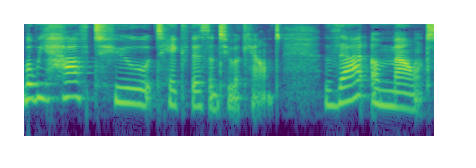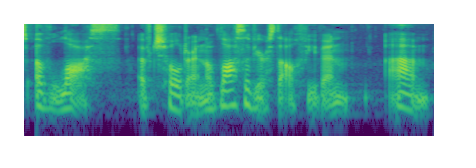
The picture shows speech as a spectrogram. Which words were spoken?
But we have to take this into account. That amount of loss of children, of loss of yourself, even, um,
